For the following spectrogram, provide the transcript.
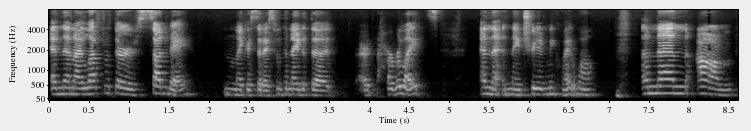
and then I left with her Sunday. And like I said, I spent the night at the Harbor Lights, and then and they treated me quite well. and then um,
